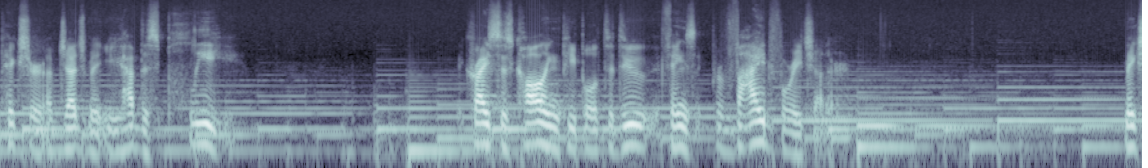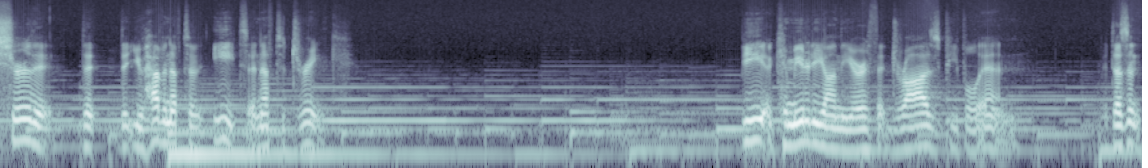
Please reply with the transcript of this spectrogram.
picture of judgment, you have this plea. that Christ is calling people to do things like provide for each other. Make sure that that, you have enough to eat, enough to drink. Be a community on the earth that draws people in. It doesn't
